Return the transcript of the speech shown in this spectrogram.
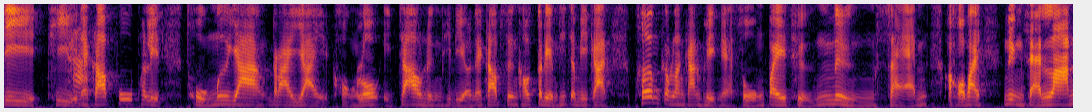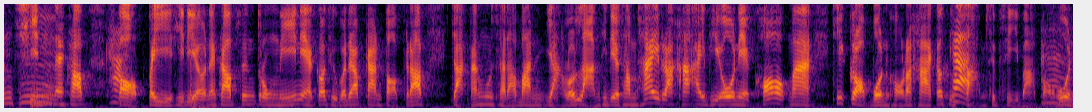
GT ค่ะนะครับผู้ผลิตถุงมือยางรายใหญ่ของโลกอีกเจ้าหนึ่งทีเดียวนะครับ ซึ่งเขาเตรียมที่จะมีการเพิ่มกำลังการผลิตเนี่ยสูงไปถึง 1 0 0 0 0แสนขออภัย1 0 0 0 0แสนล้านชิ้นอืมนะครับค่ะต่อปีทีเดียวนะครับ ซึ่งตรงนี้เนี่ยก็ถือว่าได้รับการตอบรับจากนักลงทุนสถาบันอย่างล้นหลามทีเดียวทำให้ราคา IPO เนี่ยเคาะออกมาที่กรอบบนของราคาก็คือค่ะ34 บาทต่อหุ้น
